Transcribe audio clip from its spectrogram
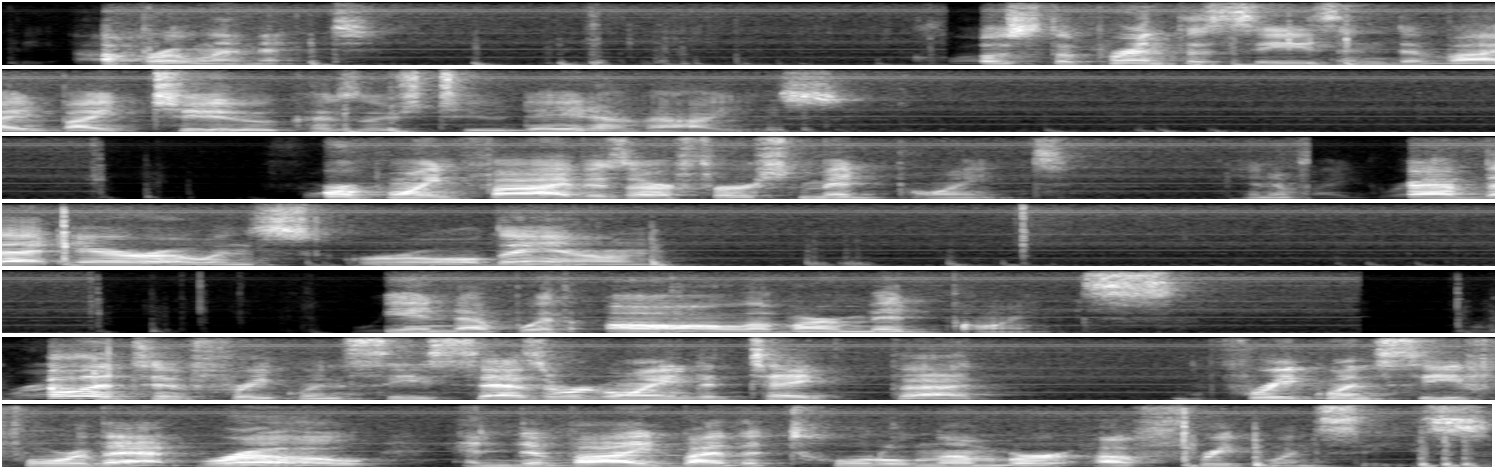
the upper limit. Close the parentheses and divide by 2 because there's two data values. 4.5 is our first midpoint. And if I grab that arrow and scroll down, we end up with all of our midpoints. Relative frequency says we're going to take the frequency for that row and divide by the total number of frequencies.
